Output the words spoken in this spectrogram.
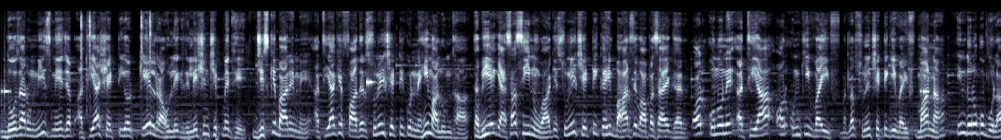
2019 में जब अथिया शेट्टी और केएल राहुल एक रिलेशनशिप में थे, जिसके बारे में अथिया के फादर सुनील शेट्टी को नहीं मालूम था, तभी एक ऐसा सीन हुआ कि सुनील शेट्टी कहीं बाहर से वापस आए घर और उन्होंने अथिया और उनकी वाइफ मतलब सुनील शेट्टी की वाइफ माना, इन दोनों को बोला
